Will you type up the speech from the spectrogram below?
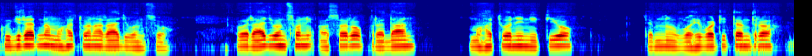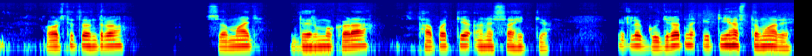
ગુજરાતના મહત્ત્વના રાજવંશો. હવે રાજવંશોની અસરો પ્રદાન મહત્ત્વની નીતિઓ, તેમનું વહીવટીતંત્ર અર્થતંત્ર, સમાજ, ધર્મકળા, સ્થાપત્ય અને સાહિત્ય. એટલે ગુજરાતનો ઇતિહાસ તમારે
